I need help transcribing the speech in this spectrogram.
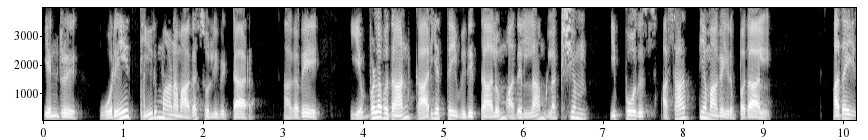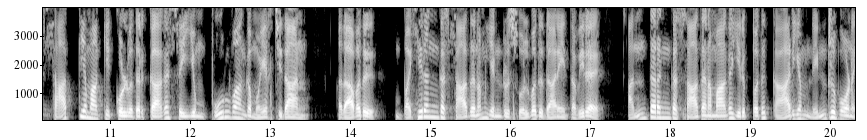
என்று ஒரே தீர்மானமாக சொல்லிவிட்டார். ஆகவே எவ்வளவுதான் காரியத்தை விதித்தாலும் அதெல்லாம் லட்சியம் இப்போது அசாத்தியமாக இருப்பதால் அதை சாத்தியமாக்கிக் கொள்வதற்காக செய்யும் பூர்வாங்க முயற்சிதான். அதாவது பகிரங்க சாதனம் என்று சொல்வதுதானே தவிர அந்தரங்க சாதனமாக இருப்பது காரியம் நின்று போன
